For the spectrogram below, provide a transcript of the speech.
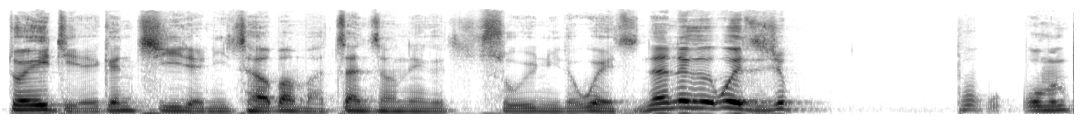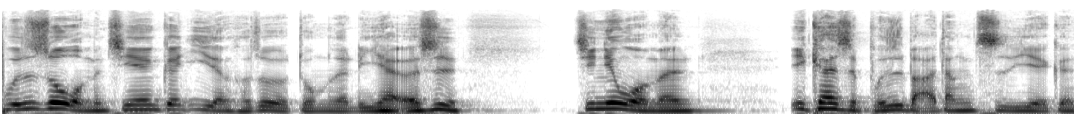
堆叠跟积累，你才有办法站上那个属于你的位置。那那个位置就不，我们不是说我们今天跟艺人合作有多么的厉害，而是今天我们一开始不是把它当职业跟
